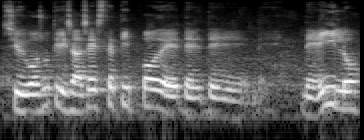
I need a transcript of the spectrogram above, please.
si vos utilizas este tipo de hilo,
